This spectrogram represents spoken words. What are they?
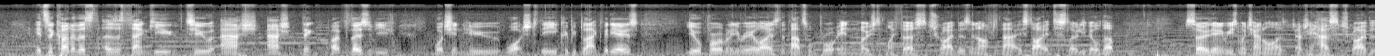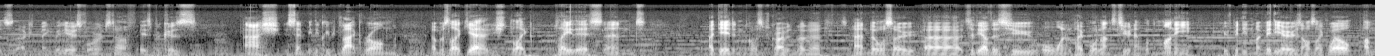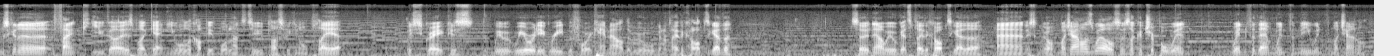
it's a kind of a, as a thank you to Ash. Ash, I think uh, for those of you watching who watched the Creepy Black videos, you'll probably realise that that's what brought in most of my first subscribers, and after that it started to slowly build up. So the only reason my channel actually has subscribers that I can make videos for and stuff is because Ash sent me the Creepy Black ROM and was like, yeah, you should like play this, and I did and got subscribers, blah blah. blah. And also uh, to the others who all wanted to play Borderlands 2 and haven't got the money, who've been in my videos, I was like, well, I'm just gonna thank you guys by getting you all a copy of Borderlands 2. Plus, we can all play it, which is great because we we already agreed before it came out that we were all gonna play the co-op together. So now we all get to play the co-op together, and it's gonna go off my channel as well. So it's like a triple win. Win for them, win for me, win for my channel.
